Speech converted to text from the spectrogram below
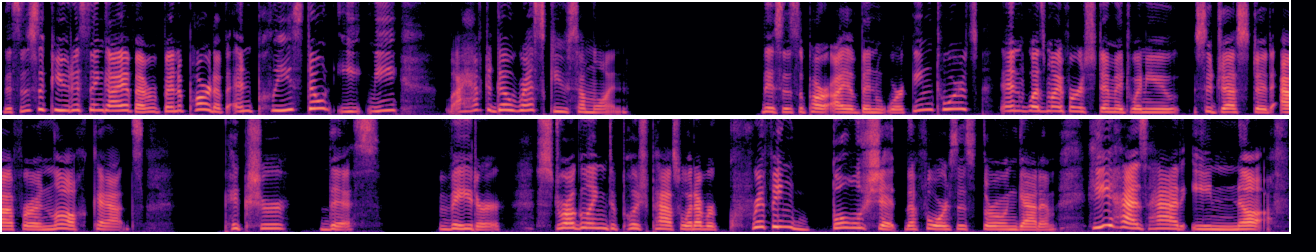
this is the cutest thing I have ever been a part of, and please don't eat me. I have to go rescue someone. This is the part I have been working towards, and was my first image when you suggested Aphra and Lothcats. Picture this Vader, struggling to push past whatever cripping bullshit the Force is throwing at him. He has had enough.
